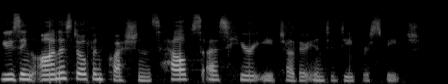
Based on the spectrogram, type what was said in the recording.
Using honest, open questions helps us hear each other into deeper speech.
